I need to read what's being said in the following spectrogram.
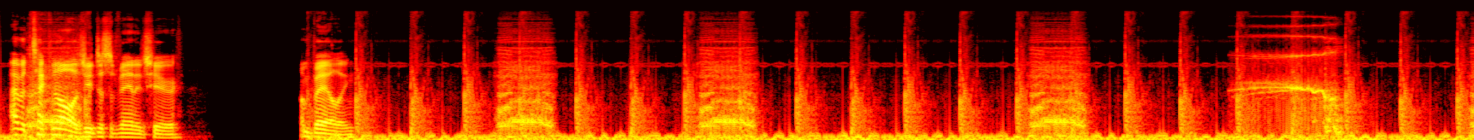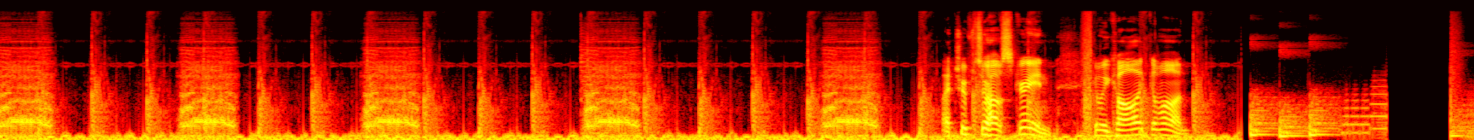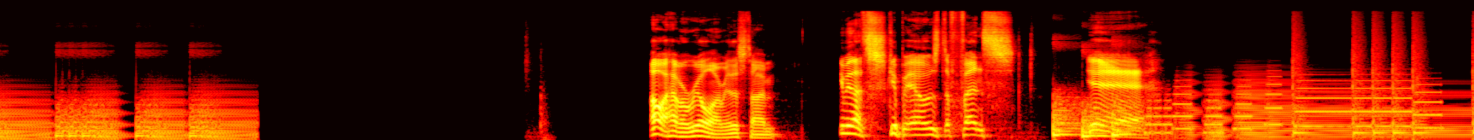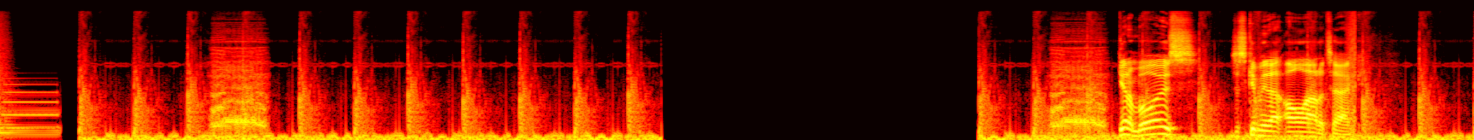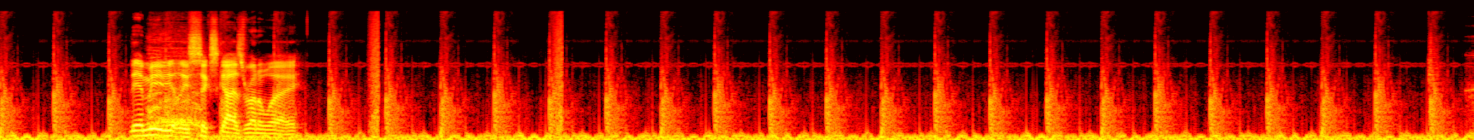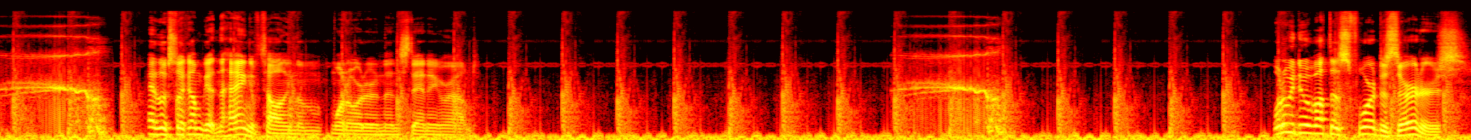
I have a technology disadvantage here. I'm bailing. Troops are off screen. Can we call it? Come on. Oh, I have a real army this time. Give me that Scipio's defense. Yeah. Get them, boys! Just give me that all-out attack. They immediately six guys run away. Hey, looks like I'm getting the hang of telling them one order and then standing around. What do we do about those four deserters?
